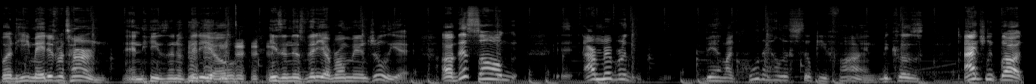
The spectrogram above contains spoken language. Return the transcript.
But he made his return and he's in a video. he's in this video, Romeo and Juliet. Uh, this song, I remember being like, "Who the hell is Silky Fine?" Because I actually thought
